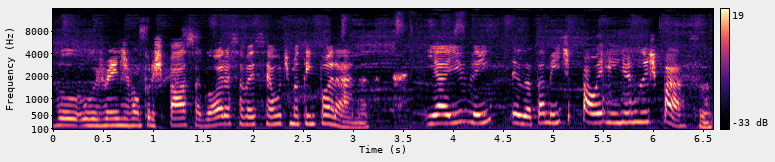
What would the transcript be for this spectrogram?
vou- os Rangers vão pro espaço agora, essa vai ser a última temporada. E aí vem exatamente Power Rangers no espaço.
